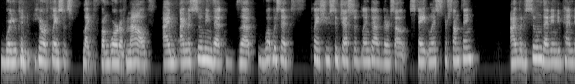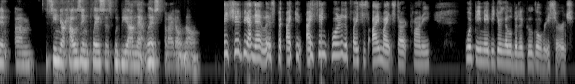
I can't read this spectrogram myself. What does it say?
where you could hear of places like from word of mouth. I'm I'm assuming that the what was that place you suggested, Linda? There's a state list or something. I would assume that independent um, senior housing places would be on that list, but I don't know. They should be on that list, but I can I think one of the places I might start, Connie, would be maybe doing a little bit of Google research.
